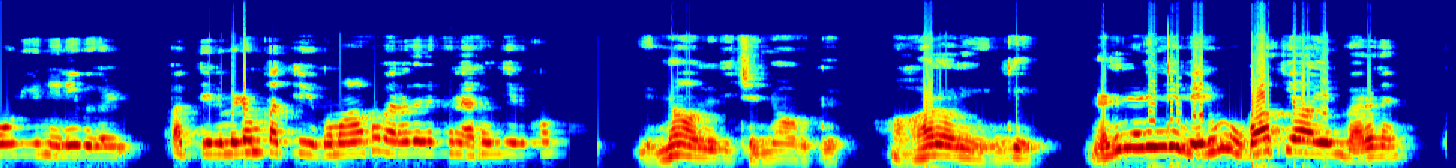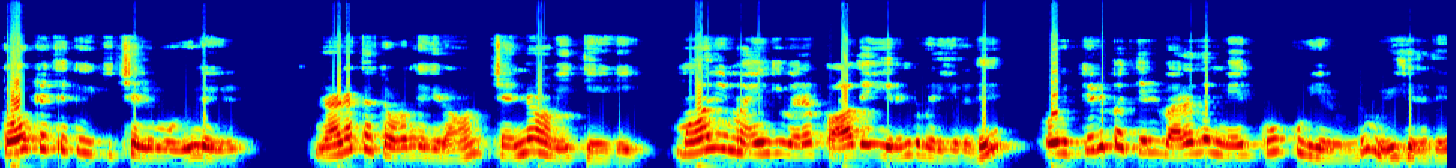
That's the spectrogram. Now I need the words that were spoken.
ஓடிய நினைவுகள் பத்து நிமிடம் பத்து யுகமாக வரதனுக்கு நகர்ந்திருக்கும். என்ன ஆனது சென்னாவுக்கு? மகாராணி எங்கே? நடுநடுங்க வெறும் உபாத்தியாயன் வரதன் தோட்டத்துக்கு இட்டுச் செல்லும் ஒழுங்கையில் நடக்க தொடங்குகிறான் சென்னாவை தேடி. மாலை மயங்கி வர பாதை இரண்டு வருகிறது. ஒரு திருப்பத்தில் வரதன் மேல் பூக்குவியல் ஒன்று விழுகிறது.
